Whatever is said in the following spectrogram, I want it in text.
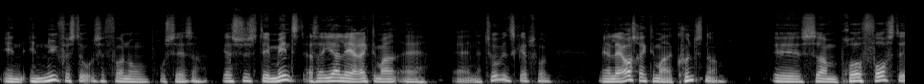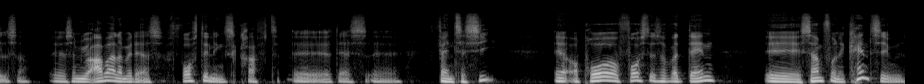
en, en ny forståelse for nogle processer. Jeg synes, det er mindst, altså jeg lærer rigtig meget af, af naturvidenskabsfolk, men jeg lærer også rigtig meget af kunstnere, øh, som prøver at forestille sig øh, som jo arbejder med deres forestillingskraft, øh, deres øh, fantasi, øh, og prøver at forestille sig, hvordan øh, samfundet kan se ud.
